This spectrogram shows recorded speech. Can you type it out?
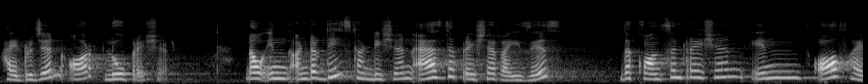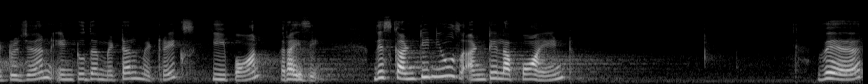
hydrogen or low pressure. Now in under these condition as the pressure rises the concentration in of hydrogen into the metal matrix keep on rising. This continues until a point where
